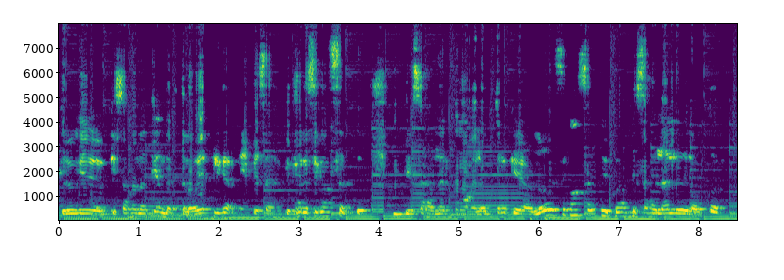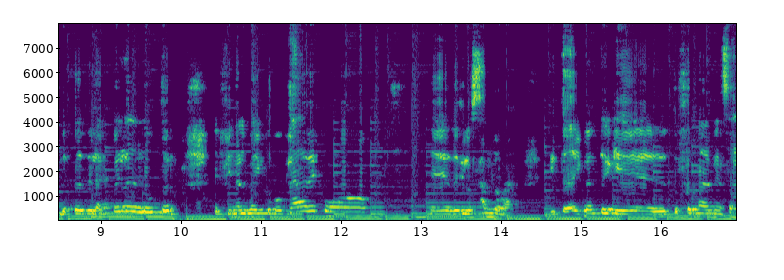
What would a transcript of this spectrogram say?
creo que quizás no lo entiendes, te lo voy a explicar, y empiezas a explicar ese concepto, y empiezas a hablar como el autor que habló de ese concepto y después empiezas a hablarle del autor. Después de la escuela del autor, al final va a ir como cada vez como eh, desglosando más. Y te das cuenta que tu forma de pensar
